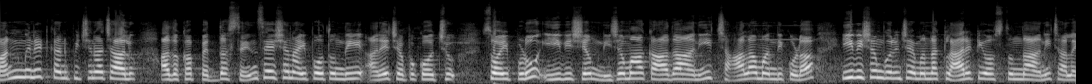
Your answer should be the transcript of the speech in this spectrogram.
వన్ మినిట్ కనిపించినా చాలు అదొక పెద్ద సెన్సేషన్ అయిపోతుంది అనే చెప్పుకోవచ్చు. సో ఇప్పుడు ఈ విషయం నిజమా కాదా అని చాలామంది కూడా ఈ విషయం గురించి ఏమన్నా క్లారిటీ వస్తుందా అని చాలా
